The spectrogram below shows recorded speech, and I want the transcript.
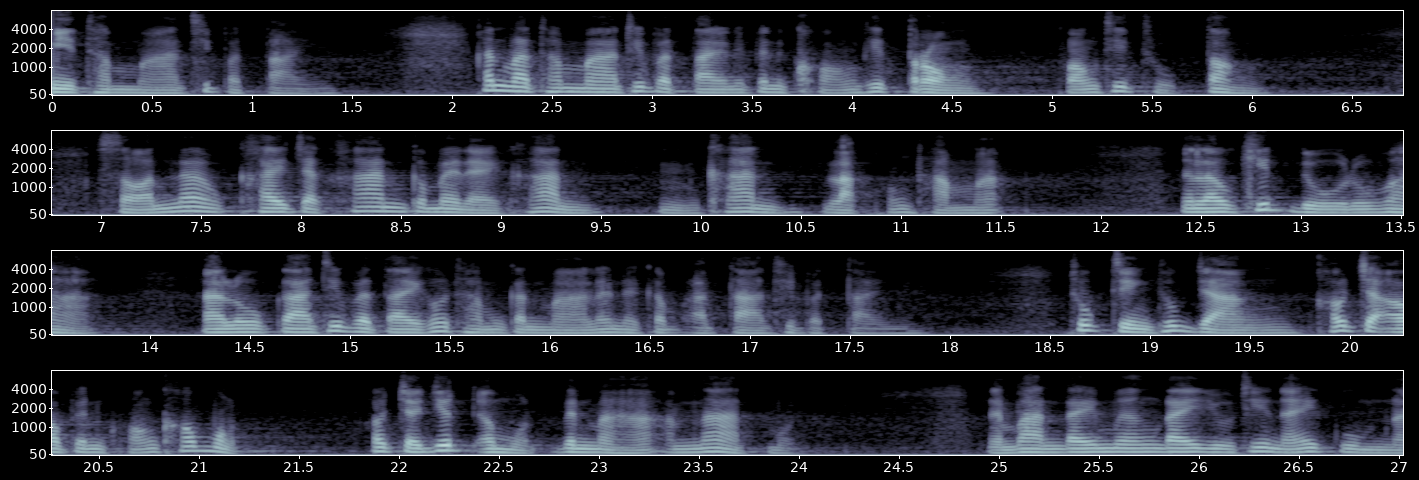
มีธรรมาธิปไตยขั้นว่าธรรมาธิปไตยนี่เป็นของที่ตรงของที่ถูกต้อง สอนแล้วใครจะข้านก็ไม่ได้ข้านข้านหลักของธรรมะเราคิดดูรู้ว่า อโลกาธิปไตยเขาทำกันมาแล้วนะครับอัตตาธิปไตย ทุกจริงทุกอย่างเขาจะเอาเป็นของเขาหมด เขาจะยึดเอาหมด เป็นมหาอำนาจหมดในบ้านใดเมืองใดอยู่ที่ไหนกลุ่มไหน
